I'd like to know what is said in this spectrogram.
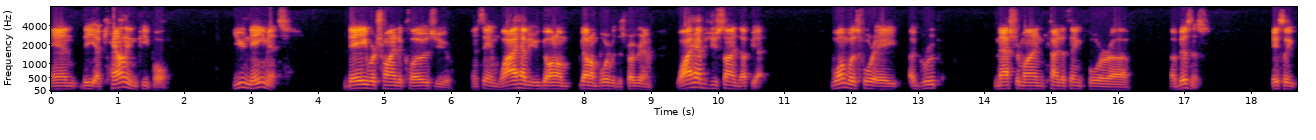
and the accounting people you name it, they were trying to close you and saying, "Why haven't you gone on got on board with this program? Why haven't you signed up yet?" One was for a a group mastermind kind of thing for uh, a business. Basically,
